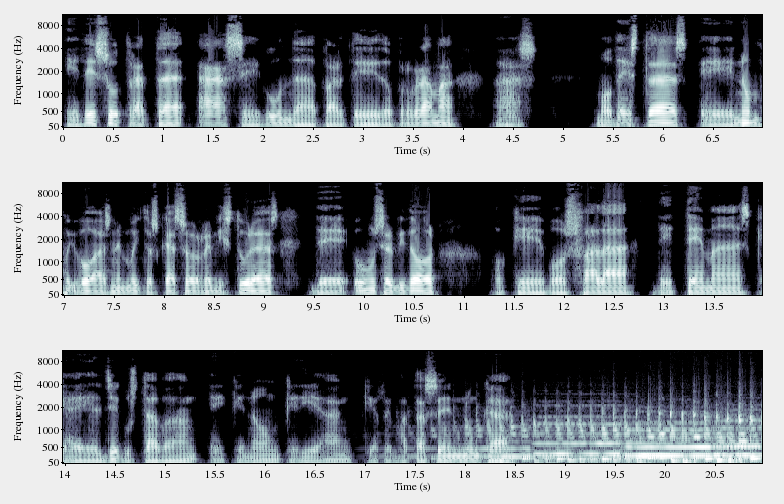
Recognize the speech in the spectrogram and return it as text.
E deso trata a segunda parte do programa, as modestas e non moi boas en moitos casos remisturas de un servidor o que vos fala de temas que a él lle gustaban e que non querían que rematasen nunca. Música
